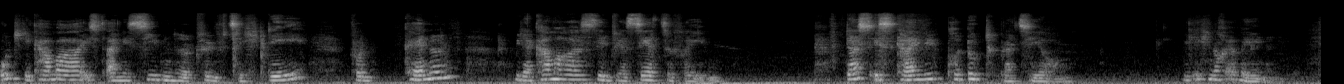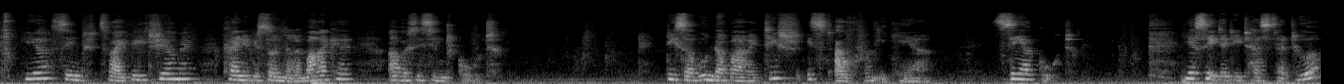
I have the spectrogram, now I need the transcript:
Und die Kamera ist eine 750D von Canon. Mit der Kamera sind wir sehr zufrieden. Das ist keine Produktplatzierung, will ich noch erwähnen. Hier sind zwei Bildschirme, keine besondere Marke, aber sie sind gut. Dieser wunderbare Tisch ist auch von Ikea. Sehr gut. Hier seht ihr die Tastatur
